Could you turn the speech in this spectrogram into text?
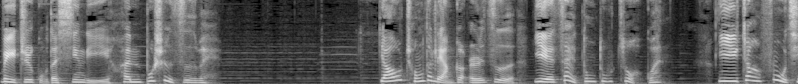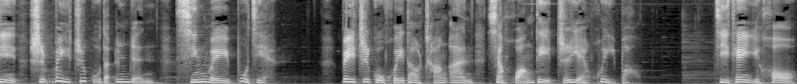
魏之谷的心里很不是滋味。姚崇的两个儿子也在东都做官，倚仗父亲是魏之谷的恩人，行为不检。魏之谷回到长安，向皇帝直言汇报。几天以后，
